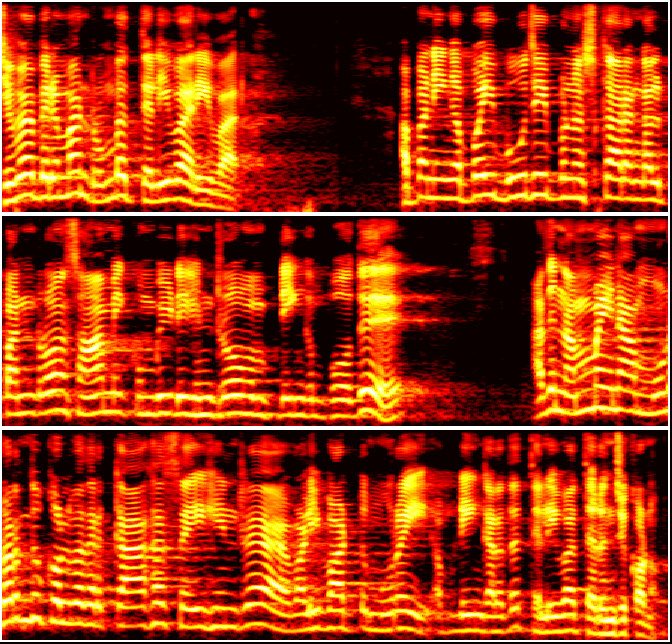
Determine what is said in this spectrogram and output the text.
சிவபெருமான் ரொம்ப தெளிவாக அறிவார். அப்போ நீங்கள் போய் பூஜை புனஸ்காரங்கள் பண்ணுறோம் சாமி கும்பிடுகின்றோம் அப்படிங்கும்போது அது நம்மை நாம் உணர்ந்து கொள்வதற்காக செய்கின்ற வழிபாட்டு முறை அப்படிங்கிறத தெளிவாக தெரிஞ்சுக்கணும்.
